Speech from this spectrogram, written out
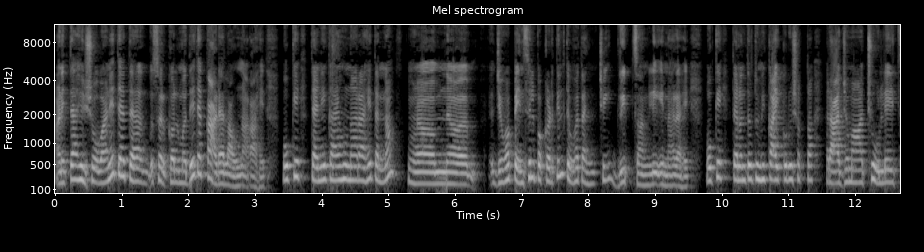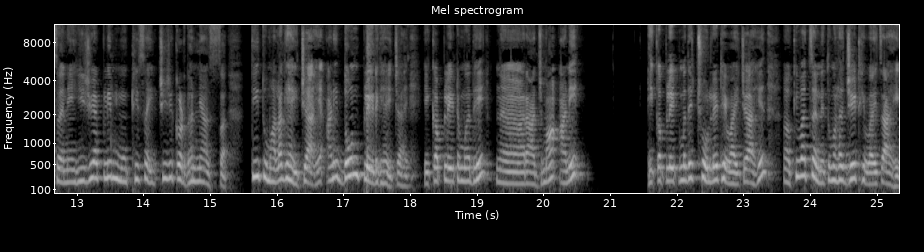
आणि त्या हिशोबाने त्या त्या मध्ये त्या काड्या लावणार आहेत. ओके त्याने काय होणार आहे? त्यांना जेव्हा पेन्सिल पकडतील तेव्हा त्यांची ग्रीप चांगली येणार आहे. ओके त्यानंतर तुम्ही काय करू शकता? राजमा छोले चणे ही जी आपली मोठी साईजची जी कडधान्य असतात ती तुम्हाला घ्यायची आहे आणि दोन प्लेट घ्यायची आहे. एका प्लेटमध्ये राजमा आणि एका प्लेटमध्ये छोले ठेवायचे आहेत किंवा चणे तुम्हाला जे ठेवायचं आहे.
